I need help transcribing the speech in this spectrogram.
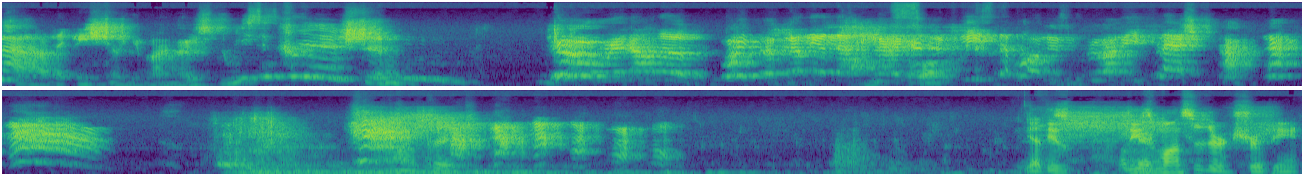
Now let me show you my most recent creation. Go, Reynaldo! Bite the belly of that ah, nugget and feast upon his bloody flesh! Oh, great. Yeah, these these monsters are trippy.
